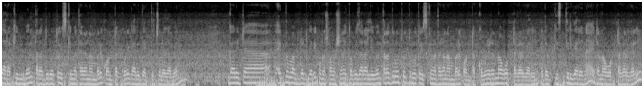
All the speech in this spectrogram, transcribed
যারা কিনবেন তারা দ্রুত স্কিমে থাকা নাম্বারে কন্ট্যাক্ট করে গাড়ি দেখতে চলে যাবেন। গাড়িটা একদম আপডেট গাড়ি, কোনো সমস্যা নেই। তবে যারা নেবেন, তারা দ্রুত দ্রুত স্ক্রিনে থাকা নাম্বারে কন্ট্যাক্ট করবেন। এটা নগদ টাকার গাড়ি। এটা কিস্তির গাড়ি না, এটা নগদ টাকার গাড়ি।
